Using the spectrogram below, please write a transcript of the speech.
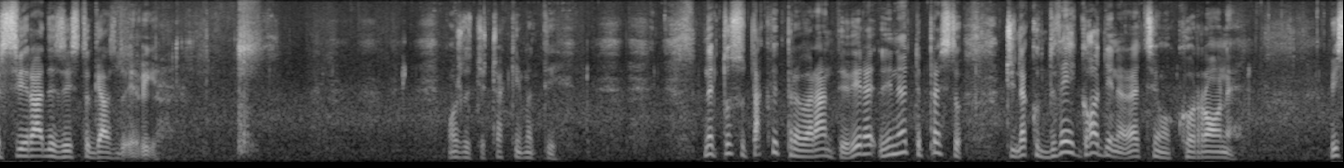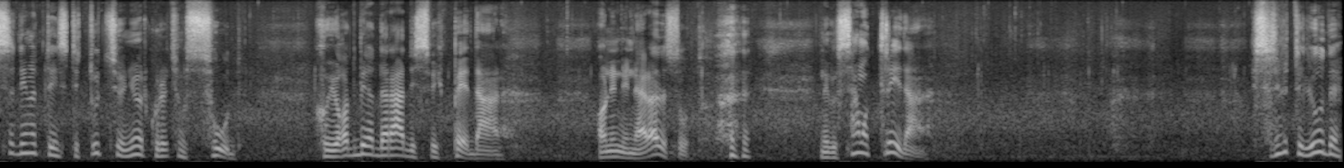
Jer svi rade za isto gazdu, jevi ga. Možda će čak imati... Ne, to su takvi prevaranti. Vi, vi nemate presto... Znači, nakon dve godine, recimo, korone, vi sad imate instituciju u Njujorku, recimo, sud, koji odbija da radi svih pet dana. Oni ni ne rade sud. nego samo tri dana. I sad imate ljude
